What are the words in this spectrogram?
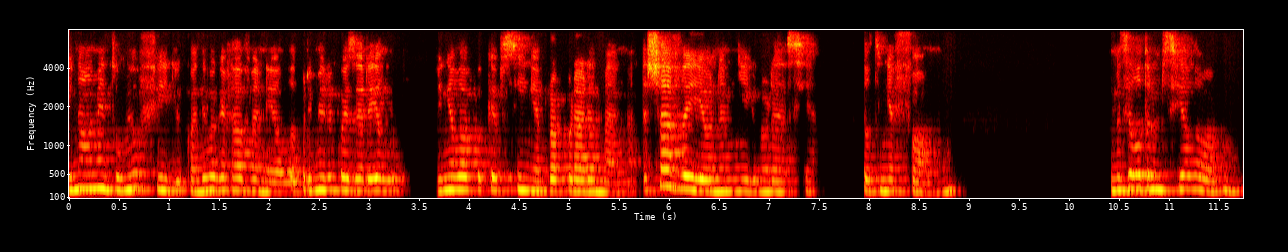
finalmente o meu filho, quando eu agarrava nele, a primeira coisa era ele vinha logo com a cabecinha a procurar a mama. Achava eu, na minha ignorância, que ele tinha fome, mas ele adormecia logo.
